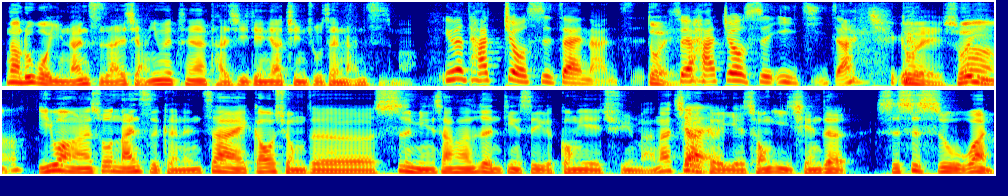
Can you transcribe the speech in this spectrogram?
那如果以男子来讲，因为现在台积电要进驻在男子嘛。因为它就是在南子，对，所以它就是一级战区。对，所以以往来说，南子可能在高雄的市民上，他认定是一个工业区嘛，那价格也从以前的十四十五万，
